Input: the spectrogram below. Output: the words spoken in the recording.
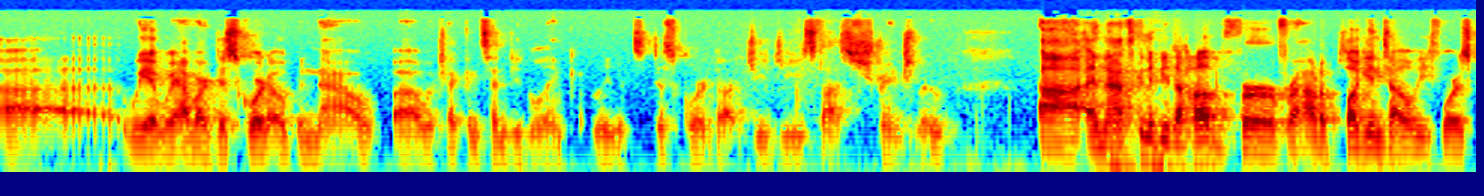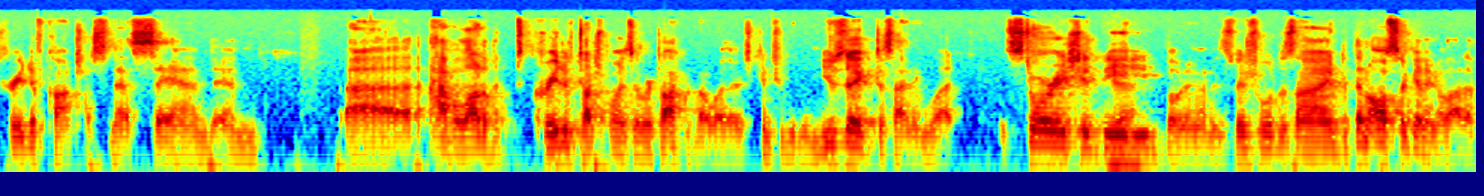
uh, we have, we have our Discord open now, uh, which I can send you the link. I believe it's discord.gg slash strange loop. Uh, and that's going to be the hub for, for how to plug into LV4's creative consciousness and, and uh, have a lot of the creative touch points that we're talking about, whether it's contributing music, deciding what the story should be, yeah. voting on his visual design, but then also getting a lot of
